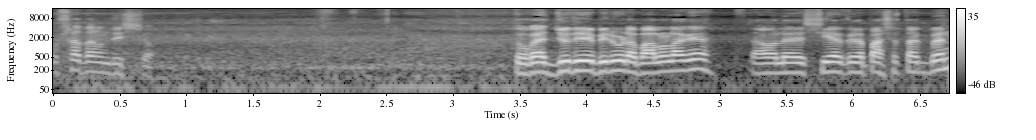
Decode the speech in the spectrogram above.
অসাধারণ দৃশ্য। তো গাছ যদি ভিডিওটা ভালো লাগে, তাহলে শেয়ার করে পাশে থাকবেন।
